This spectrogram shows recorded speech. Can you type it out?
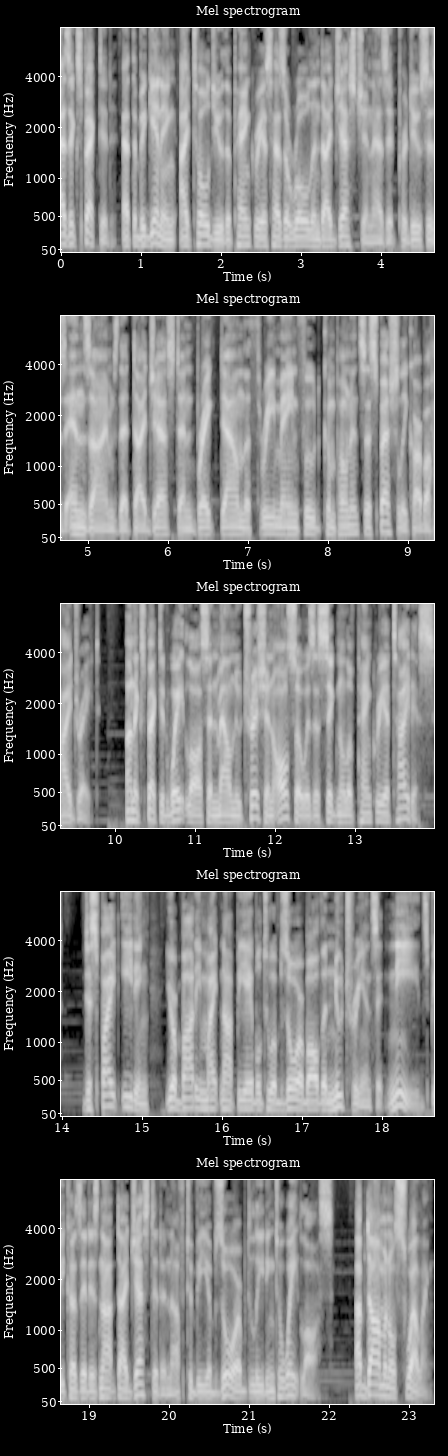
As expected, at the beginning, I told you the pancreas has a role in digestion as it produces enzymes that digest and break down the three main food components, especially carbohydrate. Unexpected weight loss and malnutrition also is a signal of pancreatitis. Despite eating, your body might not be able to absorb all the nutrients it needs because it is not digested enough to be absorbed, leading to weight loss. Abdominal swelling.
